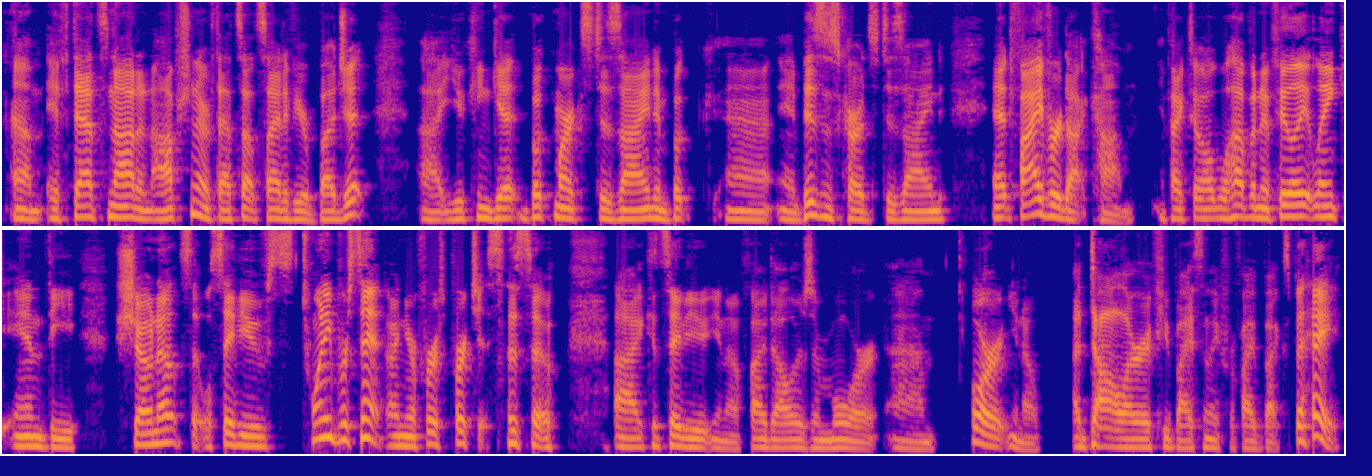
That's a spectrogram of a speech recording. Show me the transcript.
Um, if that's not an option or if that's outside of your budget, uh, you can get bookmarks designed and book uh, and business cards designed at fiverr.com. In fact, we'll have an affiliate link in the show notes that will save you 20% on your first purchase. so uh, it could save you, you know, $5 or more, um, or, you know, a dollar if you buy something for five bucks. But hey,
